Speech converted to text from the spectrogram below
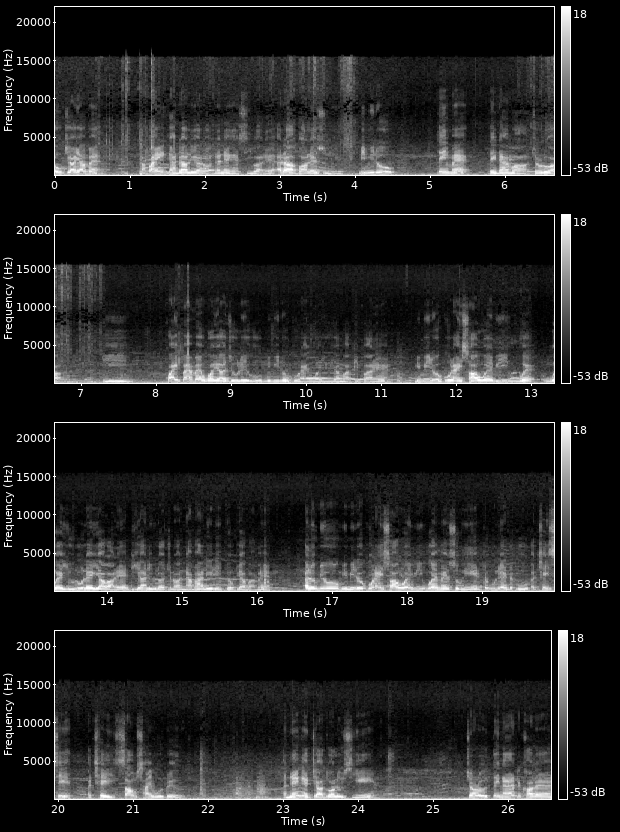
ကုန်ကြရမယ်အပိုင်းကဏ္ဍလေးကတော့နည်းနည်းငယ်စီးပါတယ်အဲ့ဒါဘာလဲဆိုရင်မိမိတို့တင်မဲ့တင်တန်းမှာကျွန်တော်တို့ကဒီကွိုင်ပန်းမဲ့ဝါယာကျိုးလေးကိုမိမိတို့ကိုယ်တိုင်ဝယ်ယူရမှာဖြစ်ပါတယ်မိမိတို့ကိုယ်တိုင်စာဝယ်ပြီးဝယ်ဝယ်ယူလို့လည်းရပါတယ်ဒီကနေပြီးတော့ကျွန်တော်နံပါတ်လေးတွေပြောပြပါမယ်အဲ့လိုမျိုးမိမိတို့ကိုယ်တိုင်စာဝယ်ပြီးဝယ်မယ်ဆိုရင်တဦးနဲ့တဦးအချိတ်စစ်အချိန်စောင့်ဆိုင်ဖို့အတွက်အနှဲငယ်ကြာသွားလို့ရှိရင်ကျွန်တော်တို့တင်တန်းတစ်ခါတည်း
